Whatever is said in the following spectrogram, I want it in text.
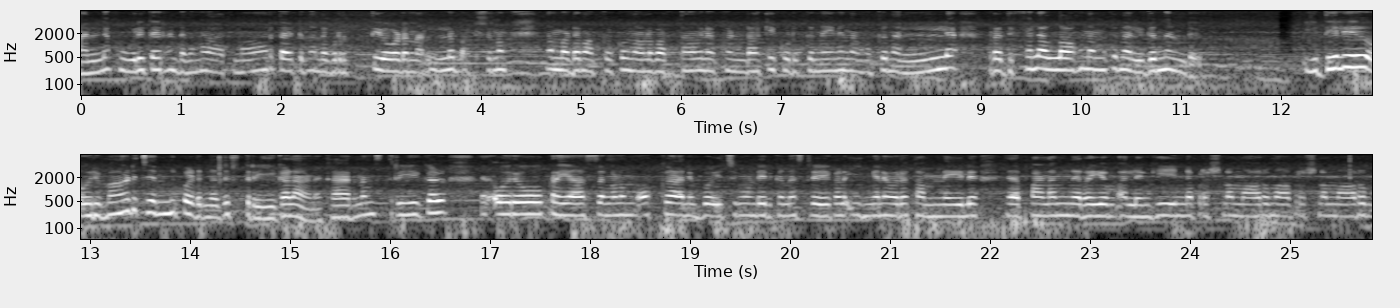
നല്ല കൂലി തരുന്നുണ്ട്. നമ്മൾ ആത്മാർത്ഥമായിട്ട് നല്ല വൃത്തിയോടെ നല്ല ഭക്ഷണം നമ്മുടെ മക്കൾക്കും നമ്മുടെ ഭർത്താവിനൊക്കെ ഉണ്ടാക്കി കൊടുക്കുന്നതിന് നമുക്ക് നല്ല പ്രതിഫലം അള്ളാഹു നമുക്ക് നൽകുന്നുണ്ട്. ഇതിൽ ഒരുപാട് ചെന്ന് പെടുന്നത് സ്ത്രീകളാണ്. കാരണം സ്ത്രീകൾ ഓരോ പ്രയാസങ്ങളും ഒക്കെ അനുഭവിച്ചു കൊണ്ടിരിക്കുന്ന സ്ത്രീകൾ ഇങ്ങനെ ഓരോ തമ്മയിൽ പണം നിറയും അല്ലെങ്കിൽ ഇന്ന പ്രശ്നം മാറും ആ പ്രശ്നം മാറും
